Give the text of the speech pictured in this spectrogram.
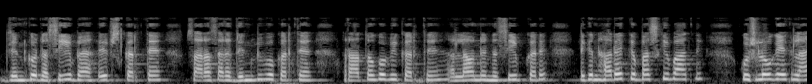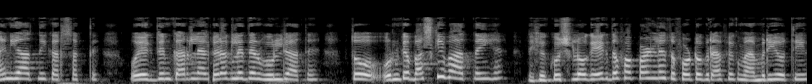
جن کو نصیب ہے، حفظ کرتے ہیں، سارا سارا دن بھی وہ کرتے ہیں، راتوں کو بھی کرتے ہیں۔ اللہ انہیں نصیب کرے۔ لیکن ہر ایک کے بس کی بات نہیں۔ کچھ لوگ ایک لائن یاد نہیں کر سکتے۔ وہ ایک دن کر لیں پھر اگلے دن بھول جاتے ہیں۔ تو ان کے بس کی بات نہیں ہے۔ لیکن کچھ لوگ ایک دفعہ پڑھ لیں تو فوٹوگرافک میموری ہوتی ہے۔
